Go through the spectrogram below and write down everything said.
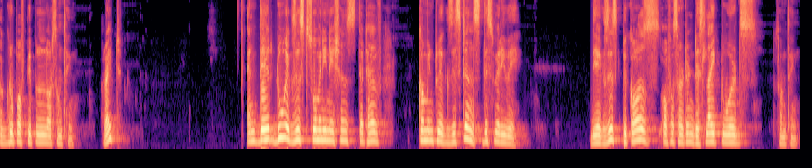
a group of people or something, right? And there do exist so many nations that have come into existence this very way. They exist because of a certain dislike towards something.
